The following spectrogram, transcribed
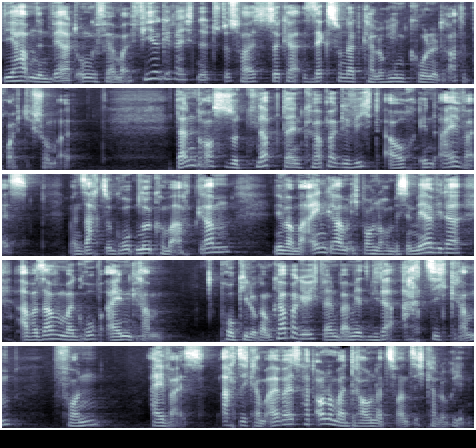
Die haben den Wert ungefähr mal 4 gerechnet, das heißt circa 600 Kalorien Kohlenhydrate bräuchte ich schon mal. Dann brauchst du so knapp dein Körpergewicht auch in Eiweiß. Man sagt so grob 0,8 Gramm, nehmen wir mal 1 Gramm, ich brauche noch ein bisschen mehr wieder, aber sagen wir mal grob 1 Gramm pro Kilogramm Körpergewicht wären bei mir wieder 80 Gramm von Eiweiß. 80 Gramm Eiweiß hat auch nochmal 320 Kalorien.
